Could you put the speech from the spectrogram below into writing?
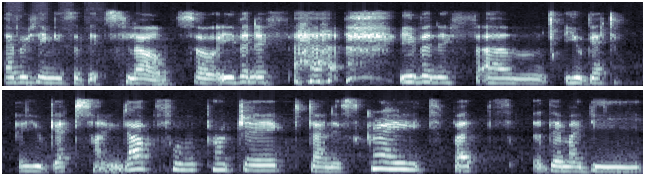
Everything is a bit slow. So even if even if um, you get you get signed up for a project, then it's great, but there might be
